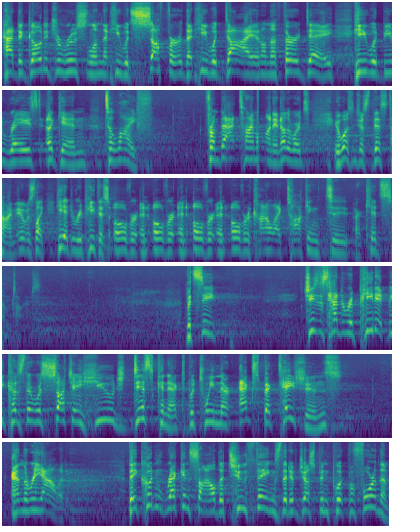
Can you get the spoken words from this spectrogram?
had to go to Jerusalem, that he would suffer, that he would die, and on the third day, he would be raised again to life. From that time on, in other words, it wasn't just this time, it was like he had to repeat this over and over and over and over, kind of like talking to our kids sometimes. But see, Jesus had to repeat it because there was such a huge disconnect between their expectations and the reality. They couldn't reconcile the two things that have just been put before them.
